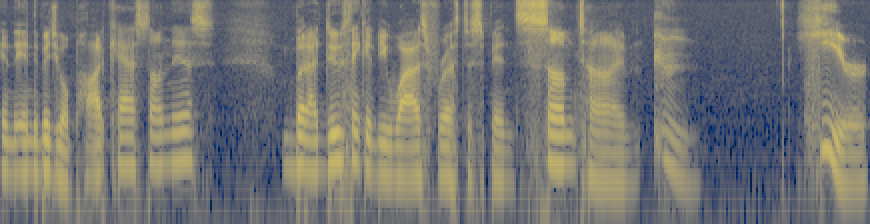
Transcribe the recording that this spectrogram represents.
in the individual podcasts on this, but I do think it'd be wise for us to spend some time here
